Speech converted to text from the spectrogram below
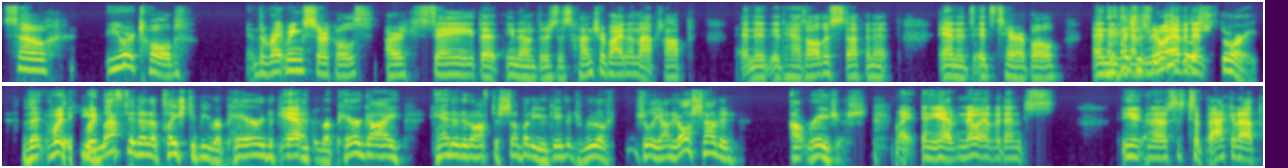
So you were told the right wing circles are say that you know there's this Hunter Biden laptop and it, it has all this stuff in it and it's it's terrible and it you have no evidence story that, would, that he would, left it at a place to be repaired yep. and the repair guy handed it off to somebody who gave it to Rudolph Giuliani. It all sounded outrageous. Right. And you have no evidence, you yeah. know, just to back it up.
